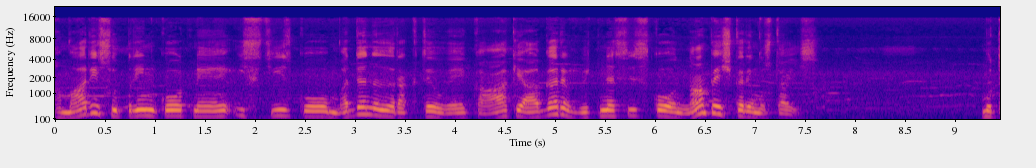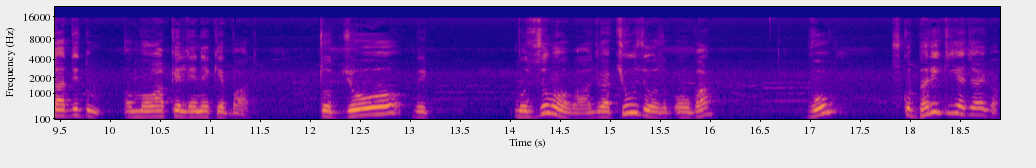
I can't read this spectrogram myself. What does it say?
हमारी सुप्रीम कोर्ट ने इस चीज़ को मद्देनज़र रखते हुए कहा कि अगर विटनेसेस को ना पेश करे मुस्तैस मुतद मौके लेने के बाद तो जो मुजुम होगा, जो एक्यूज होगा वो उसको भरी किया जाएगा।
